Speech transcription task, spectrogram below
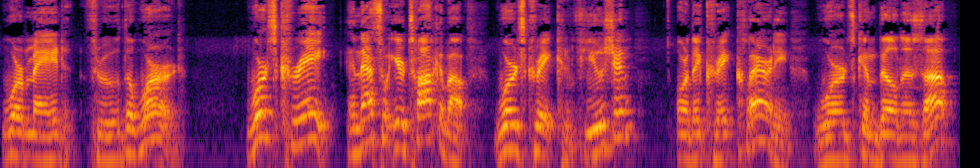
were made through the Word. Words create, and that's what you're talking about. Words create confusion or they create clarity. Words can build us up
